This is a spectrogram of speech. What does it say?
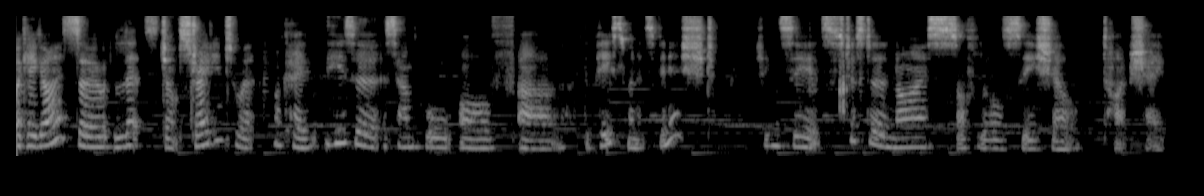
Okay guys, so let's jump straight into it. Okay, here's a, sample of uh, the piece when it's finished. As you can see, it's just a nice soft little seashell type shape.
